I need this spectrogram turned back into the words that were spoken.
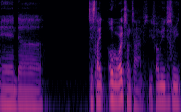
and uh just like overwork sometimes. You feel me? Just me doing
